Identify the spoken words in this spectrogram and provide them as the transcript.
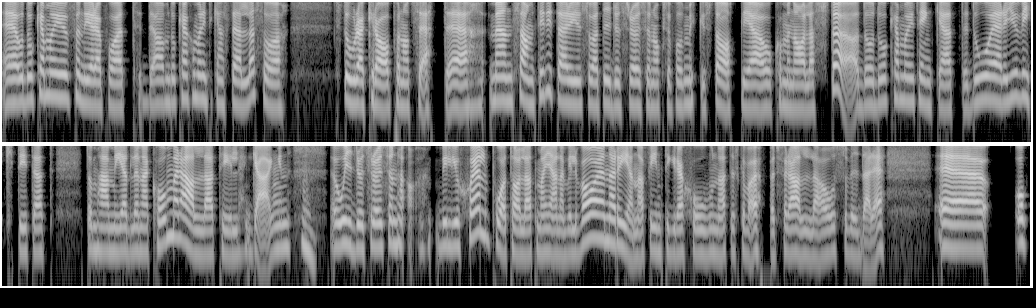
Eh, och då kan man ju fundera på att ja, då kanske man inte kan ställa så stora krav på något sätt. Eh, men samtidigt är det ju så att idrottsrörelsen också får mycket statliga och kommunala stöd och då kan man ju tänka att då är det ju viktigt att de här medlen kommer alla till gagn. Mm. Och idrottsrörelsen vill ju själv påtala att man gärna vill vara en arena för integration och att det ska vara öppet för alla och så vidare. Eh, och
